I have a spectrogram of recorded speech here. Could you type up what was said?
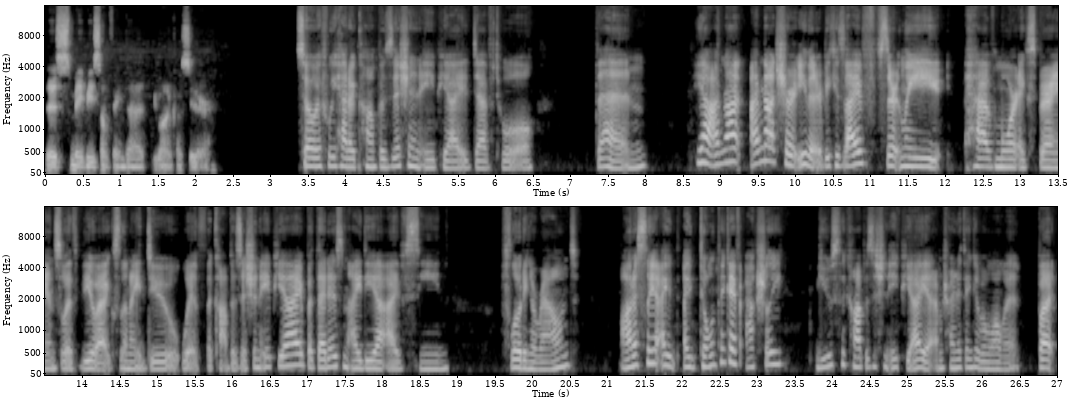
this may be something that you want to consider. So if we had a composition API dev tool, then yeah, I'm not I'm not sure either because I've certainly have more experience with Vuex than I do with the composition API, but that is an idea I've seen floating around. Honestly, I, I don't think I've actually used the composition API yet. I'm trying to think of a moment. But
